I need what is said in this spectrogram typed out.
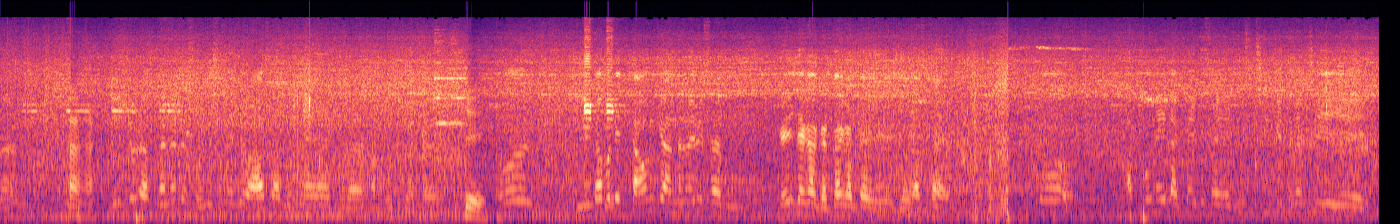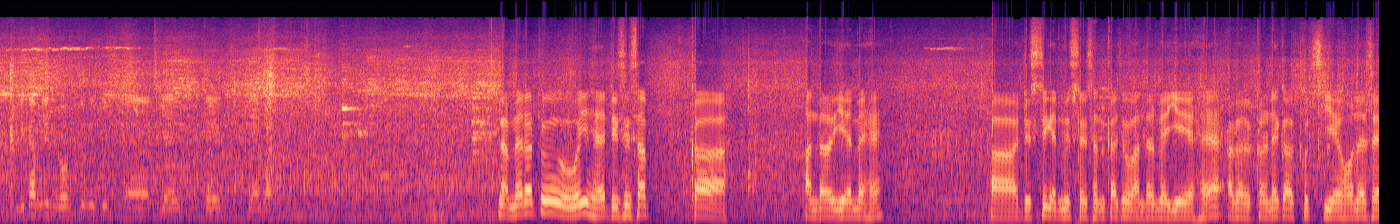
हाँ हाँ। ये जो रास्ता का सोल्यूशन है जो आज आप ने पूरा कंप्लीट किया है जी। और टाउन के अंदर में भी सर कई जगह गड्ढा गड्ढा है जो रास्ता है। तो आपको नहीं लगता है कि सर एडमिनिस्ट्रेशन की तरफ़ से ये रोड को भी कुछ किया किया जा सकता ना मेरा तो वही है डीसी साहब का अंदर ये में है। डिस्ट्रिक्ट एडमिनिस्ट्रेशन का जो अंदर में ये है अगर करने का कुछ ये होने से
